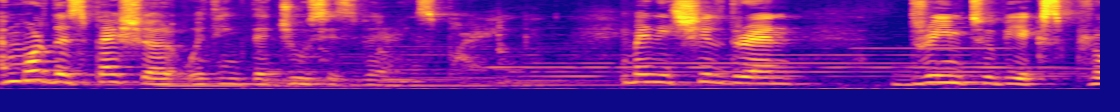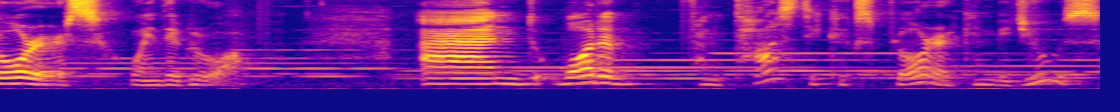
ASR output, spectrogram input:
And more than special, we think that JUICE is very inspiring. Many children dream to be explorers when they grow up. And what a fantastic explorer can be JUICE,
